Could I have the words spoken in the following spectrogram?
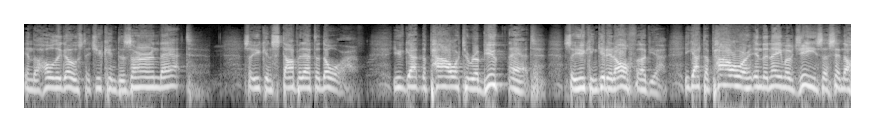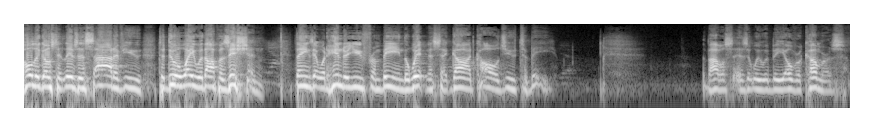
in the Holy Ghost that you can discern that so you can stop it at the door. You've got the power to rebuke that so you can get it off of you. You got the power in the name of Jesus and the Holy Ghost that lives inside of you to do away with opposition. Things that would hinder you from being the witness that God called you to be. The Bible says that we would be overcomers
